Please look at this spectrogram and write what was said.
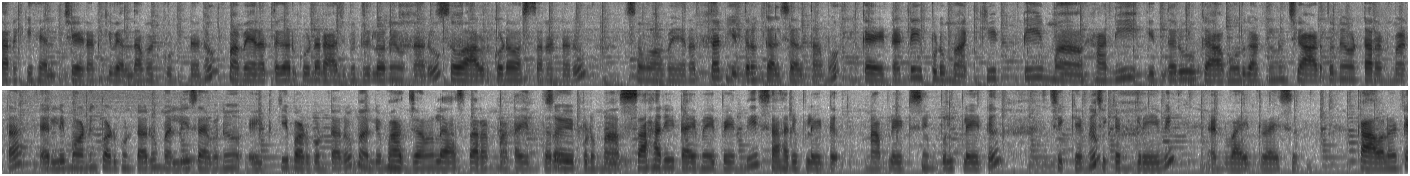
తనకి హెల్ప్ చేయడానికి వెళ్దాం అనుకుంటున్నాను. మా మేనత్త గారు కూడా రాజమండ్రిలోనే ఉన్నారు. సో ఆవిడ కూడా వస్తానన్నారు. సో మా మేనత్త ఇద్దరం కలిసి వెళ్తాము. ఇంకా ఏంటంటే ఇప్పుడు మా కిట్టి మా హనీ ఇద్దరు ఒక మూడు గంటల నుంచి ఆడుతూనే ఉంటారనమాట ఎర్లీ మార్నింగ్ పడుకుంటారు మళ్ళీ సెవెన్ ఎయిట్కి పడుకుంటారు మళ్ళీ మధ్యాహ్నం లేస్తారనమాట ఇద్దరు. సో ఇప్పుడు మా సహరీ టైం అయిపోయింది. సహరీ ప్లేట్ నా plate simple plate chicken chicken gravy and white rice. కావాలంటే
